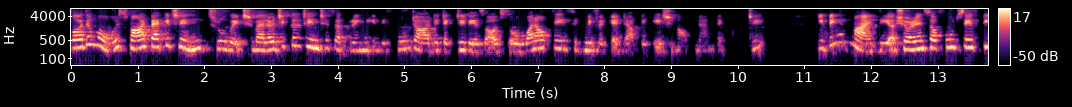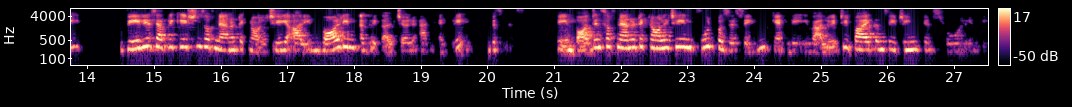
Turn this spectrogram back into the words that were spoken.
Furthermore, smart packaging through which biological changes occurring in the food are detected is also one of the significant application of nanotechnology. Keeping in mind the assurance of food safety, various applications of nanotechnology are involved in agriculture and agri-business. The importance of nanotechnology in food processing can be evaluated by considering its role in the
